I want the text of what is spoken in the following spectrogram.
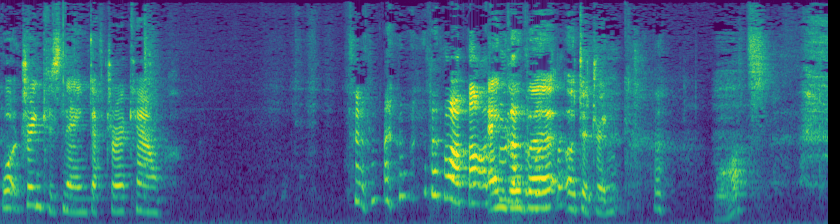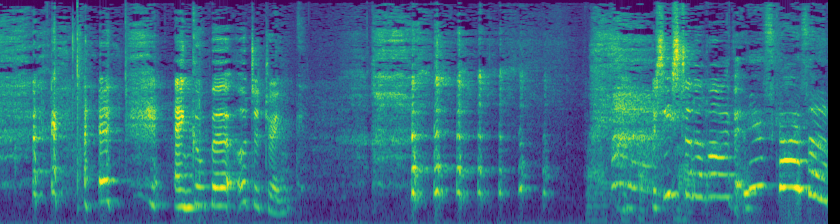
What drink is named after a cow? I don't know what Engelbert Udder drink. What? Engelbert Udder drink. Is he still alive? These guys are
